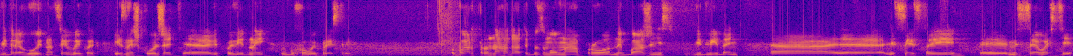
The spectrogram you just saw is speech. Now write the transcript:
відреагують на цей виклик і знешкоджать е, відповідний вибуховий пристрій. Варто нагадати безумовно про небажаність відвідань е, е, лісистої е, місцевості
